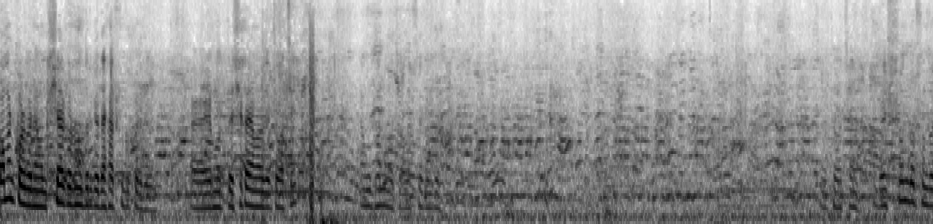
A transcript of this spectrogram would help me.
কমেন্ট করবেন এবং শেয়ার করবেন ওদেরকে দেখার সুযোগ করে দেবেন। এই মুহূর্তে সেটাই আমরা দেখতে পাচ্ছি। এবং ধন্যবাদ, অবশ্যই কিন্তু। দেখতে পাচ্ছেন, বেশ সুন্দর সুন্দর,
